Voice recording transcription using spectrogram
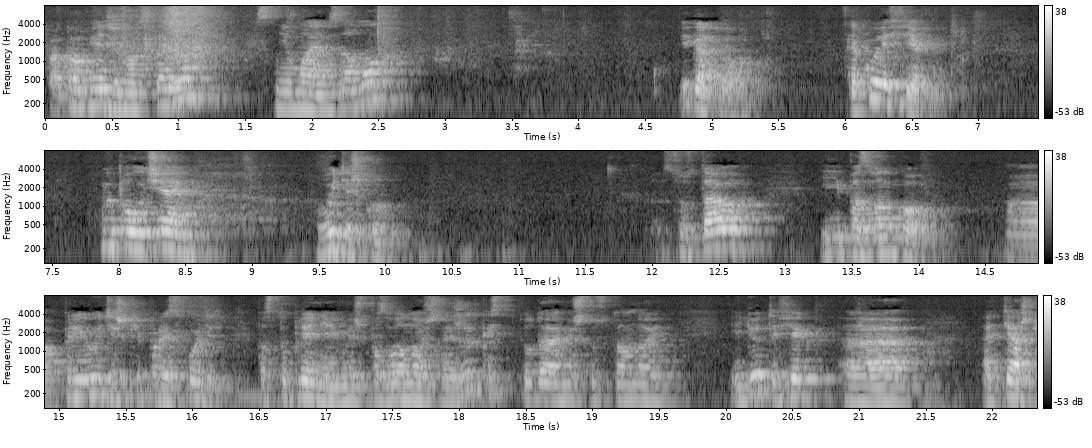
Потом медленно встаем, снимаем замок и готово. Какой эффект? Мы получаем вытяжку суставов и позвонков. А, При вытяжке происходит поступление межпозвоночной жидкости туда, межсуставной. Идет эффект э, оттяжки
